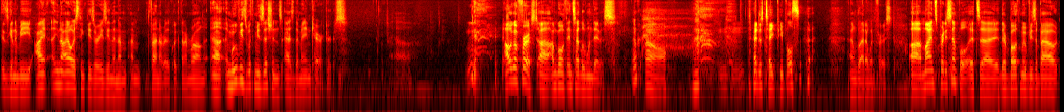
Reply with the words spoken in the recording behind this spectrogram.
is going to be I you know I always think these are easy and then I'm I'm found out really quick that I'm wrong. Uh, movies with musicians as the main characters. I'll go first. Uh, I'm going with Inside Llewyn Davis. Okay. Oh, I just take people's. I'm glad I went first. Uh, mine's pretty simple. It's uh, they're both movies about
